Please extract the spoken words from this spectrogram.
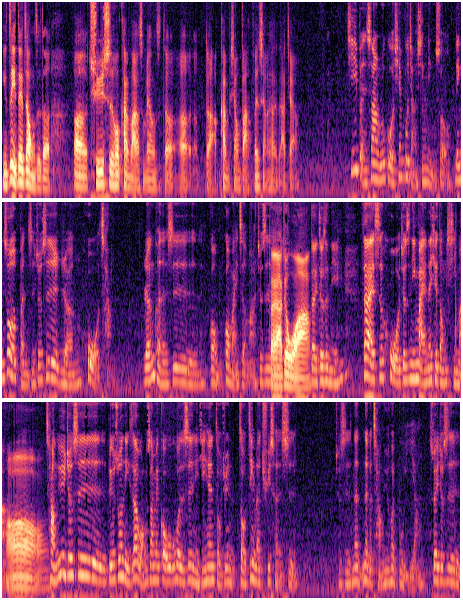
你自己对这种子的呃趋势或看法有什么样子的呃的、啊、看想法，分享一下给大家？基本上，如果先不讲新零售，零售的本质就是人货场，人可能是购购买者嘛，就是对啊，就我啊。对，就是你。再来是货，就是你买的那些东西嘛。哦，场域就是，比如说你在网络上面购物，或者是你今天走进走进了屈臣氏，就是那那个场域会不一样，所以就是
